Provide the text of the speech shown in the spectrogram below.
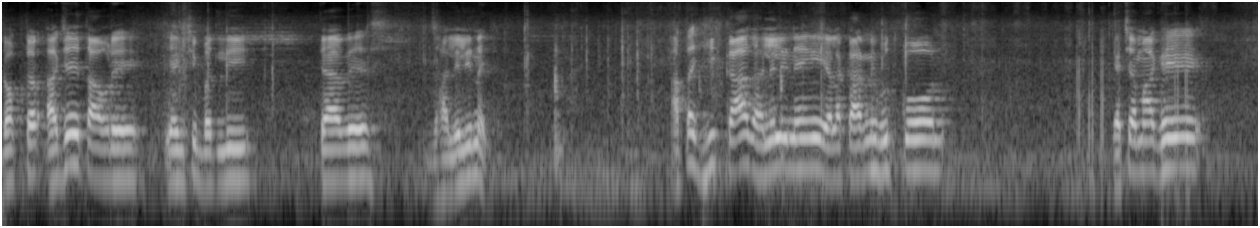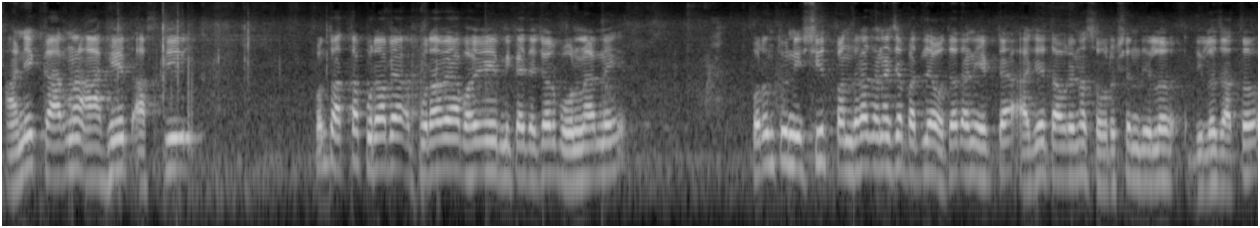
डॉक्टर अजय तावरे यांची बदली त्यावेळेस झालेली नाही. आता ही का झालेली नाही याला कारणीभूत कोण? याच्यामागे अनेक कारणं आहेत असतील. परंतु आत्ता पुराव्या पुराव्याभावी मी काही त्याच्यावर बोलणार नाही. परंतु निश्चित पंधरा जणांच्या बदल्या होतात आणि एकट्या अजय तावरेंना संरक्षण दिलं दिलं जातं.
